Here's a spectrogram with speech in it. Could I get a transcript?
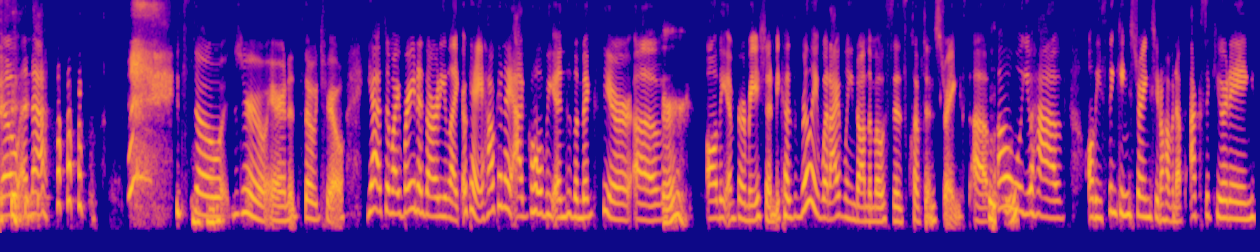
know enough. it's so true, Eryn. It's so true. Yeah. So my brain is already like, okay, how can I add Kolbe into the mix here of sure. All the information? Because really, what I've leaned on the most is Clifton Strengths. Of oh, mm-hmm. oh, well, you have all these thinking strengths, you don't have enough executing.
